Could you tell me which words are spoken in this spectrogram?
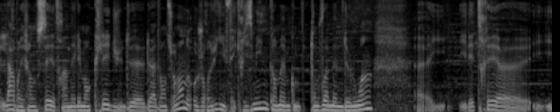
L'arbre est censé être un élément clé du, de, Adventureland. Aujourd'hui, il fait grise mine quand même, quand on voit même de loin. Euh, il, est très, euh, il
